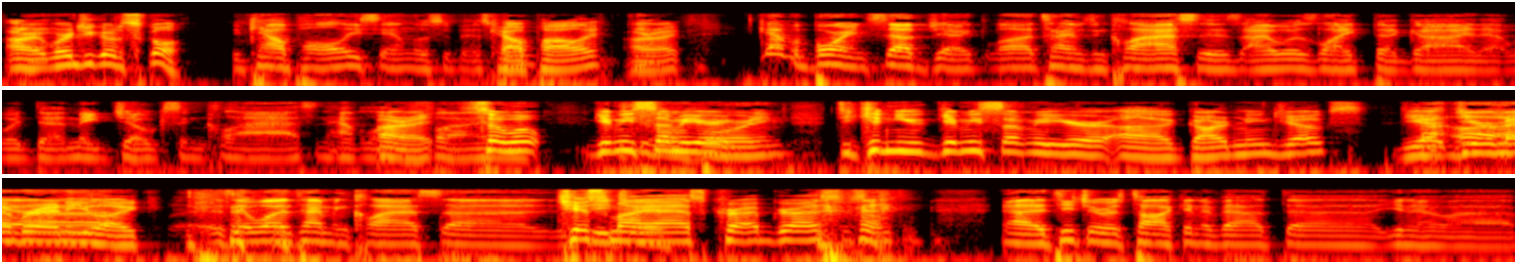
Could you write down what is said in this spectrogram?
All right, where'd you go to school? Cal Poly, San Luis Obispo. Cal Poly. All Yeah. right. Kind of a boring subject. A lot of times in classes, I was like the guy that would uh, make jokes in class and have a lot All of right. fun. So what, give me some of your. boring. Do, can you give me some of your uh, gardening jokes? Do you, do you Uh, remember any uh, like Is it one time in class? Uh, kiss my teacher- ass crabgrass or something? Uh, the teacher was talking about uh, you know uh,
